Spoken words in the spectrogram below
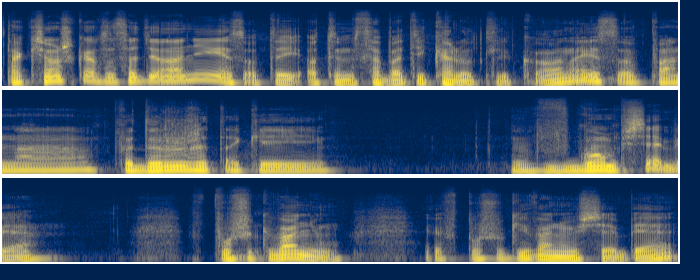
ta książka w zasadzie ona nie jest o, tej, o tym sabatikalu tylko. Ona jest o pana podróży takiej w głąb siebie, w poszukiwaniu, w poszukiwaniu siebie.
